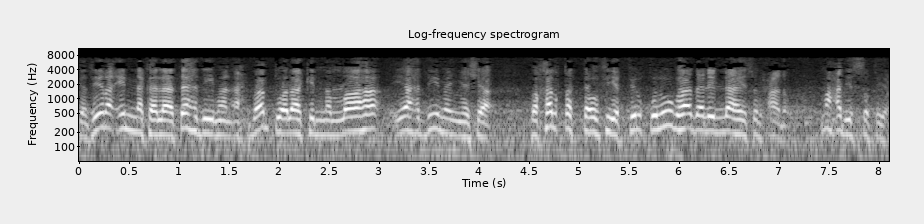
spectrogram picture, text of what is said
كثيرة إنك لا تهدي من أحببت ولكن الله يهدي من يشاء. فخلق التوفيق في القلوب هذا لله سبحانه. ما حد يستطيع.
